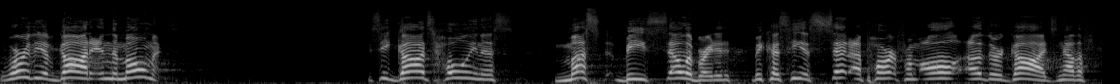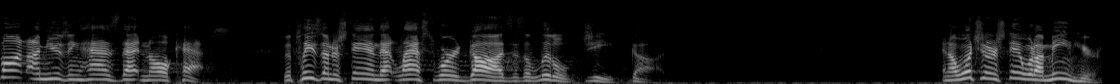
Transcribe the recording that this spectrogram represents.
worthy of God in the moment. You see, God's holiness must be celebrated because he is set apart from all other gods. Now, the font I'm using has that in all caps. But please understand that last word, gods, is a little g, God. And I want you to understand what I mean here.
